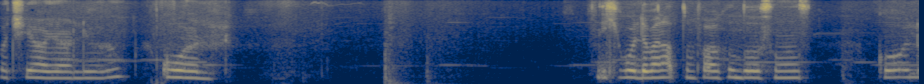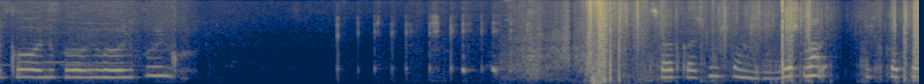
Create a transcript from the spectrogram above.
Açıyı ayarlıyorum. Gol. İki gol de ben attım farkında olsanız. Gol, gol, gol, gol, gol, gol. Saat kaçmış lan buraya? Ver lan. Yapma.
